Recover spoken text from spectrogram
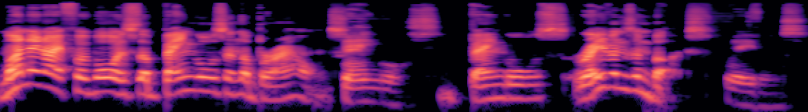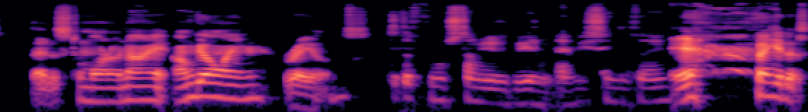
Monday night football is the Bengals and the Browns. Bengals. Bengals, Ravens and Bucs. Ravens. That is tomorrow night. I'm going Ravens. Is it the first time you've agreed on every single thing? Yeah, I think it is.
